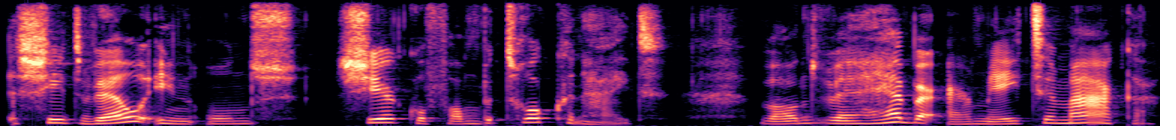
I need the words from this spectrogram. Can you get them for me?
zit wel in ons cirkel van betrokkenheid. Want we hebben ermee te maken.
